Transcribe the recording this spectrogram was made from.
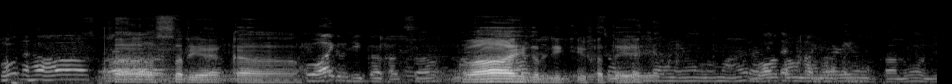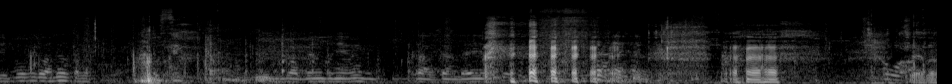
ਸੋਨਿਹਾਲ ਸਤਿ ਸ੍ਰੀ ਅਕਾਲ। ਵਾਹਿਗੁਰੂ ਜੀ ਕਾ ਖਾਲਸਾ। ਵਾਹਿਗੁਰੂ ਜੀ ਕੀ ਫਤਿਹ। ਬਹੁਤ ਬਹੁਤ ਹਾਂ ਜੀ। ਬਾਬੇ ਨੂੰ ਤੁਸੀਂ ਐਵੇਂ ਖਰਾਬ ਕਰਦੇ ਚਲੋ।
